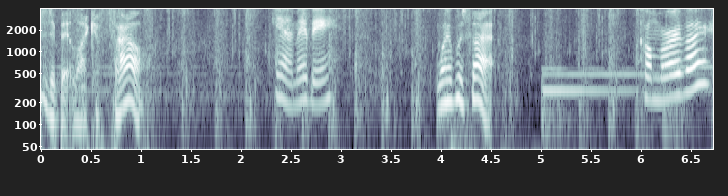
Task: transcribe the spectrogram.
sounded a bit like a FAL. Yeah, maybe. Where was that? Komarovo?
